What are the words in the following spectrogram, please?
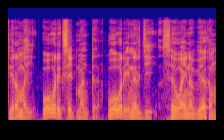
திறமை ஓவர் எக்ஸைட்மெண்ட்டு ஓவர் எனர்ஜி செவ்வாய்னா வேகம்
